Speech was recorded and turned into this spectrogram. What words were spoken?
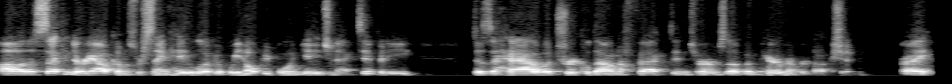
Uh, the secondary outcomes were saying, hey, look, if we help people engage in activity, does it have a trickle down effect in terms of impairment reduction, right?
